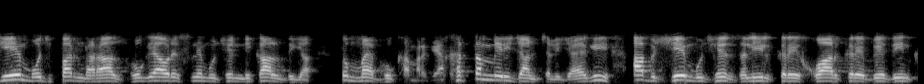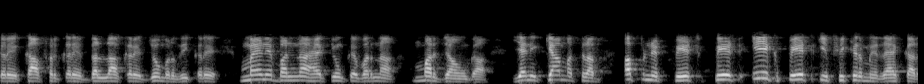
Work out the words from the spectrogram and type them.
یہ مجھ پر ناراض ہو گیا اور اس نے مجھے نکال دیا تو میں بھوکا مر گیا، ختم میری جان چلی جائے گی۔ اب یہ مجھے ذلیل کرے، خوار کرے، بے دین کرے، کافر کرے، دلہ کرے، جو مرضی کرے، میں نے بننا ہے کیونکہ ورنہ مر جاؤں گا۔ یعنی کیا مطلب؟ اپنے پیٹ پیٹ، ایک پیٹ کی فکر میں رہ کر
